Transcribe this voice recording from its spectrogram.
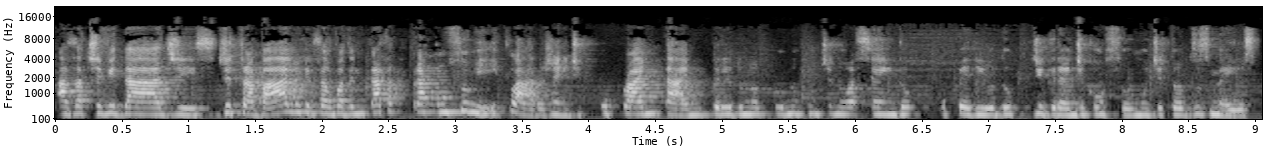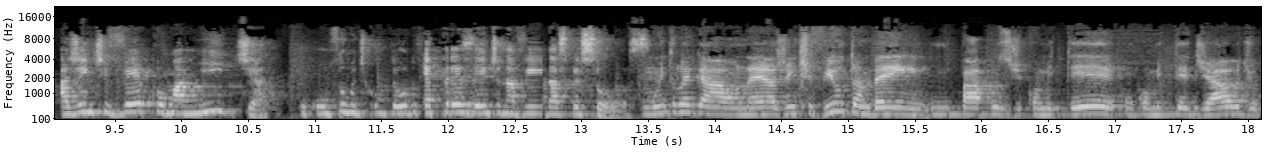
as atividades de trabalho que eles estavam fazendo em casa para consumir. E claro, gente, o prime time, o período noturno, continua sendo o período de grande consumo de todos os meios. A gente vê como a mídia, o consumo de conteúdo, é presente na vida das pessoas. Muito legal, né? A gente viu também em papos de comitê, com comitê de áudio,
